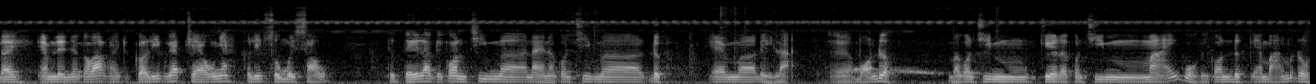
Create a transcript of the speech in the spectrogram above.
đây em lên cho các bác này cái clip ghép chéo nhé clip số 16 thực tế là cái con chim ờ, này là con chim ờ, đực em ờ, để lại bón được. Và con chim kia là con chim mái của cái con đực em bán mất rồi.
